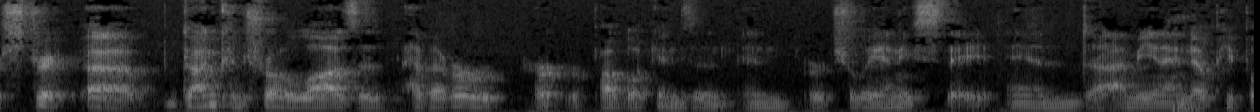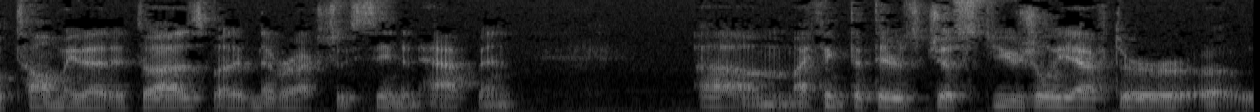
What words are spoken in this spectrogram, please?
restrict uh, gun control laws that have ever hurt Republicans in, in virtually any state. And uh, I mean, I know people tell me that it does, but I've never actually seen it happen. Um, I think that there's just usually after uh,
